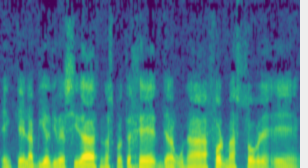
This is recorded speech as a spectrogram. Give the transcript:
en que la biodiversidad nos protege de alguna forma sobre eh,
